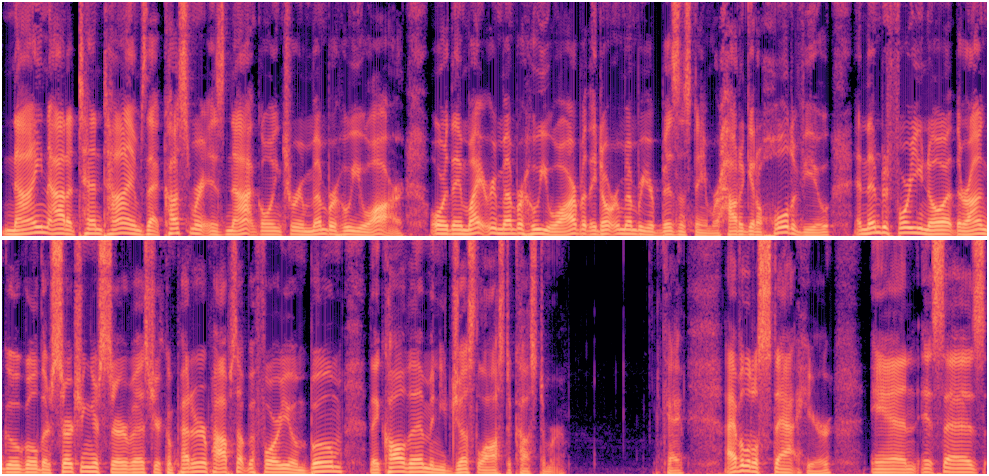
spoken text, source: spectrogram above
nine out of 10 times that customer is not going to remember who you are. Or they might remember who you are, but they don't remember your business name or how to get a hold of you. And then before you know it, they're on Google, they're searching your service, your competitor pops up before you, and boom, they call them and you just lost a customer. Okay. I have a little stat here and it says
